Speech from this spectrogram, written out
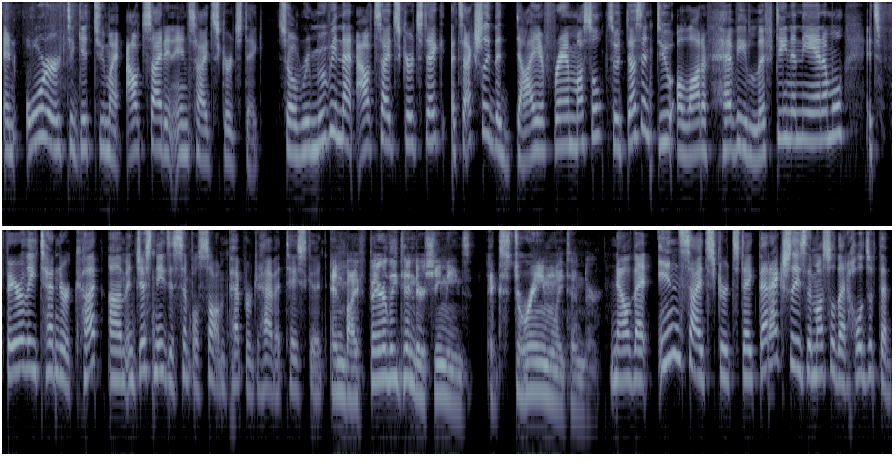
in order to get to my outside and inside skirt steak. So removing that outside skirt steak, it's actually the diaphragm muscle. So it doesn't do a lot of heavy lifting in the animal. It's fairly tender cut um, and just needs a simple salt and pepper to have it taste good. And by fairly tender, she means extremely tender. Now that inside skirt steak, that actually is the muscle that holds up the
